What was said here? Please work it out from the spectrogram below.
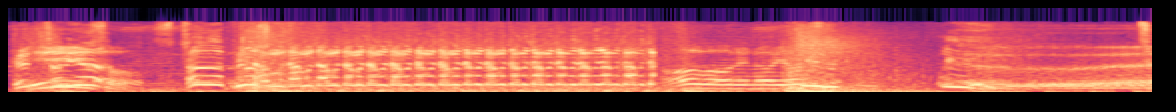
っ飛びなスタープラス無駄無駄無駄無駄無駄無駄無駄無駄無駄無駄無駄無駄無駄無駄無駄無駄無駄無駄哀れなやおーつ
